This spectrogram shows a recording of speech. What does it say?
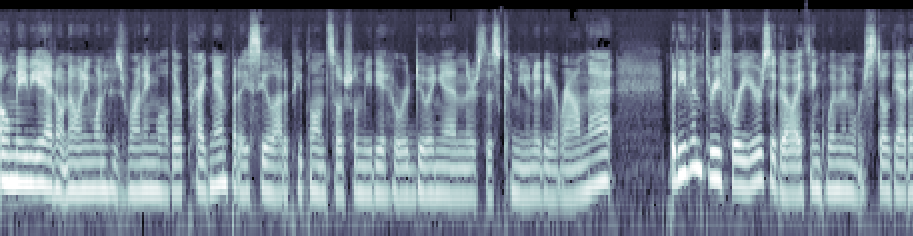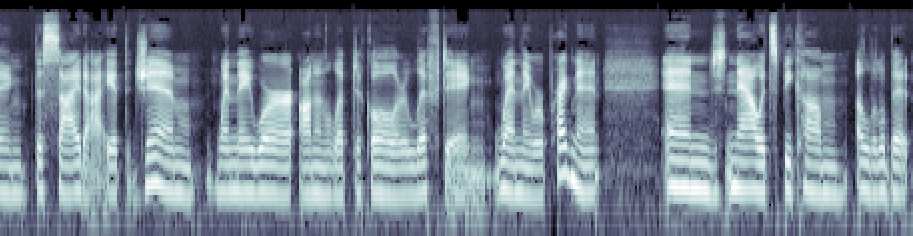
Oh, maybe I don't know anyone who's running while they're pregnant, but I see a lot of people on social media who are doing it, and there's this community around that. But even three, four years ago, I think women were still getting the side eye at the gym when they were on an elliptical or lifting when they were pregnant. And now it's become a little bit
